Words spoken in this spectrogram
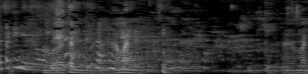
Letaknya jadi loh. Mboten, aman. Aman.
